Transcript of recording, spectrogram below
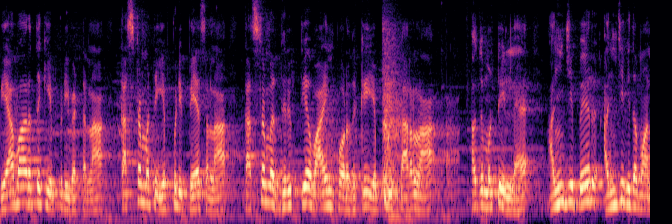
வியாபாரத்துக்கு எப்படி வெட்டலாம் கஸ்டமர்கிட்ட எப்படி பேசலாம் கஸ்டமர் திருப்தியாக வாங்கின்னு போகிறதுக்கு எப்படி தரலாம் அது மட்டும் இல்லை அஞ்சு பேர் அஞ்சு விதமான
